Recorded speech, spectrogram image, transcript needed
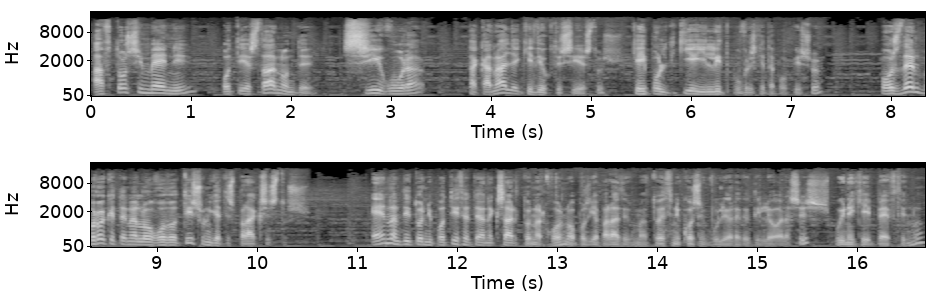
Αυτό σημαίνει ότι αισθάνονται σίγουρα τα κανάλια και οι ιδιοκτησίες τους και η πολιτική ελίτ που βρίσκεται από πίσω, πως δεν πρόκειται να λογοδοτήσουν για τις πράξεις τους έναντι των υποτίθεται ανεξάρτητων αρχών, όπως για παράδειγμα το Εθνικό Συμβούλιο Ραδιοτηλεόρασης, που είναι και υπεύθυνο,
